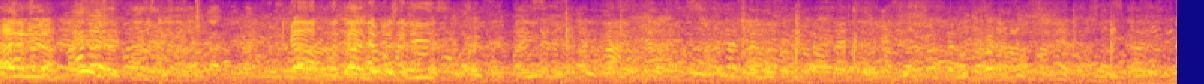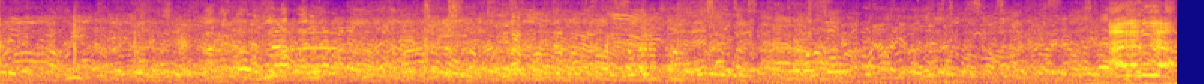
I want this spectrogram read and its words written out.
Alléluia. Quand, quand l'évangéliste Alléluia.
